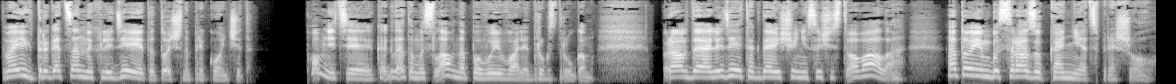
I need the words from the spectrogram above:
твоих драгоценных людей это точно прикончит. Помните, когда-то мы славно повоевали друг с другом? Правда, людей тогда еще не существовало, а то им бы сразу конец пришел».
